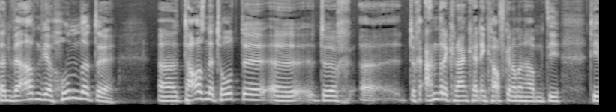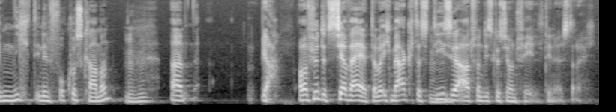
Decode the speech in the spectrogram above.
dann werden wir Hunderte äh, tausende Tote äh, durch, äh, durch andere Krankheiten in Kauf genommen haben, die, die eben nicht in den Fokus kamen. Mhm. Ähm, ja, aber führt jetzt sehr weit. Aber ich merke, dass mhm. diese Art von Diskussion fehlt in Österreich.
